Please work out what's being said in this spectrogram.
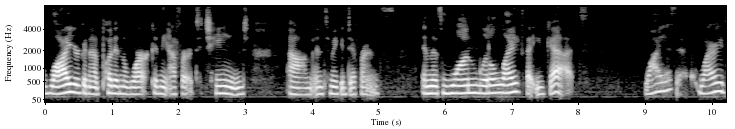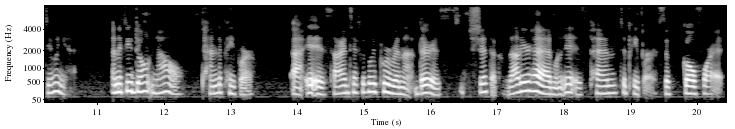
why you're going to put in the work and the effort to change um, and to make a difference in this one little life that you get, why is it? Why are you doing it? And if you don't know, pen to paper. Uh, it is scientifically proven that there is shit that comes out of your head when it is pen to paper. So go for it.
